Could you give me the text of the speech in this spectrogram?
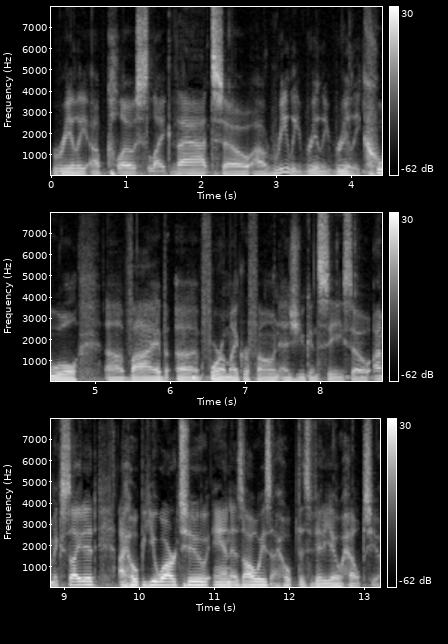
really up close like that. So, uh, really, really, really cool uh, vibe uh, for a microphone, as you can see. So, I'm excited. I hope you are too. And as always, I hope this video helps you.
